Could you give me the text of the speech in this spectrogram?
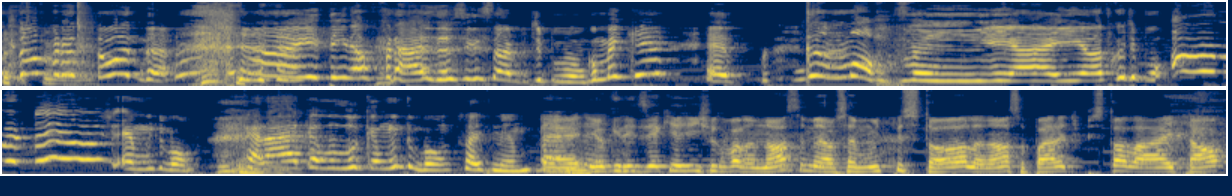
Dobra toda. Aí tem na frase assim, sabe? Tipo, como é que é? É. Gamorphin! E aí ela ficou tipo, oh meu Deus! É muito bom. Caraca, o Luluco é muito bom. Isso mesmo. É, eu queria dizer que a gente fica falando, nossa, Mel, você é muito pistola, nossa, para de pistolar e tal.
